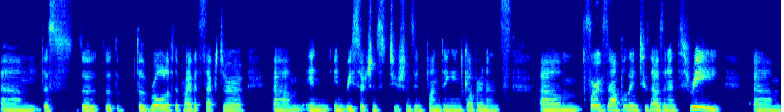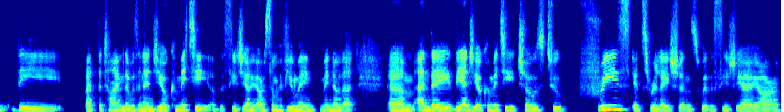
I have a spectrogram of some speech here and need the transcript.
um, this, the, the, the role of the private sector um, in, in research institutions, in funding, in governance. Um, for example, in 2003, um, the, at the time there was an NGO committee of the CGIAR, some of you may, may know that, um, and they, the NGO committee chose to freeze its relations with the CGIAR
